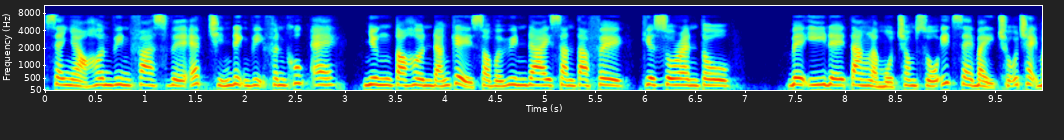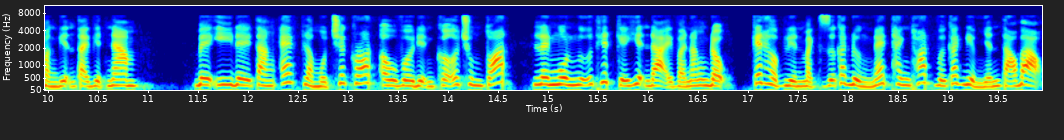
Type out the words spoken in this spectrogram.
xe nhỏ hơn VinFast VF9 định vị phân khúc E, nhưng to hơn đáng kể so với Hyundai Santa Fe, Kia Sorento. BID Tăng là một trong số ít xe 7 chỗ chạy bằng điện tại Việt Nam. BID Tăng F là một chiếc crossover điện cỡ trung toát, lên ngôn ngữ thiết kế hiện đại và năng động, kết hợp liền mạch giữa các đường nét thanh thoát với các điểm nhấn táo bạo.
